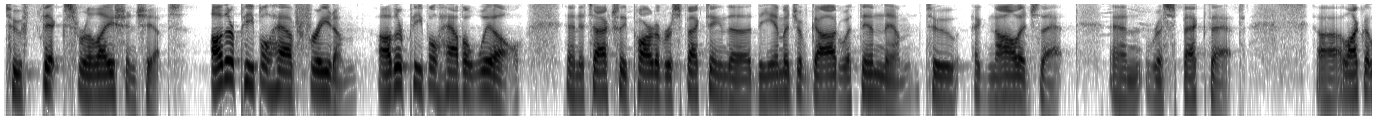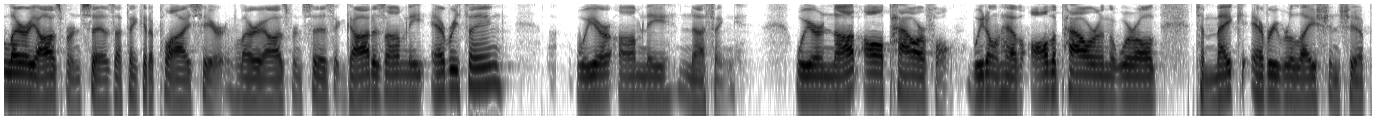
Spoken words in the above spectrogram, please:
to fix relationships. Other people have freedom. Other people have a will, and it's actually part of respecting the, the image of God within them to acknowledge that and respect that. Uh, like what Larry Osborne says, I think it applies here. Larry Osborne says that God is omni everything, we are omni nothing. We are not all powerful. We don't have all the power in the world to make every relationship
